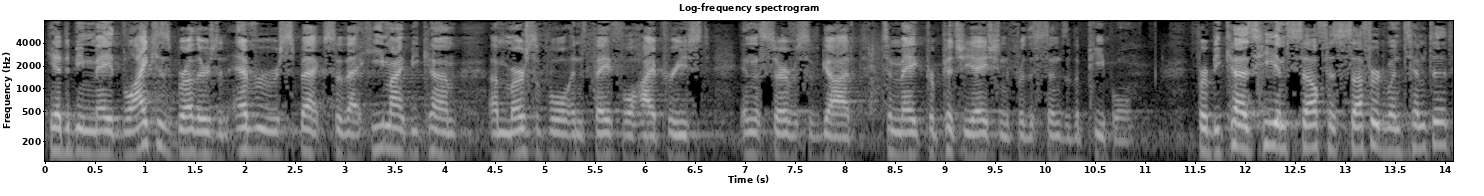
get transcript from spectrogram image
he had to be made like his brothers in every respect so that he might become a merciful and faithful high priest in the service of God to make propitiation for the sins of the people. For because he himself has suffered when tempted,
